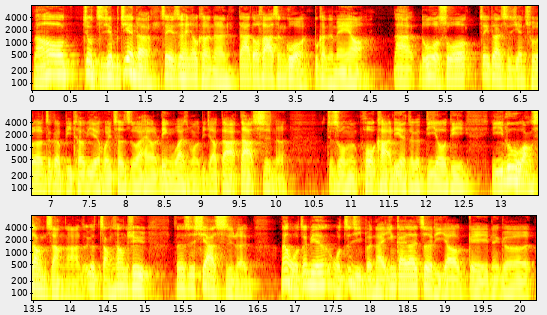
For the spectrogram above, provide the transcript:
然后就直接不见了，这也是很有可能，大家都发生过，不可能没有。那如果说这段时间除了这个比特币的回撤之外，还有另外什么比较大大事呢？就是我们波卡链这个 DOD 一路往上涨啊，这个涨上去。真的是吓死人！那我这边我自己本来应该在这里要给那个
